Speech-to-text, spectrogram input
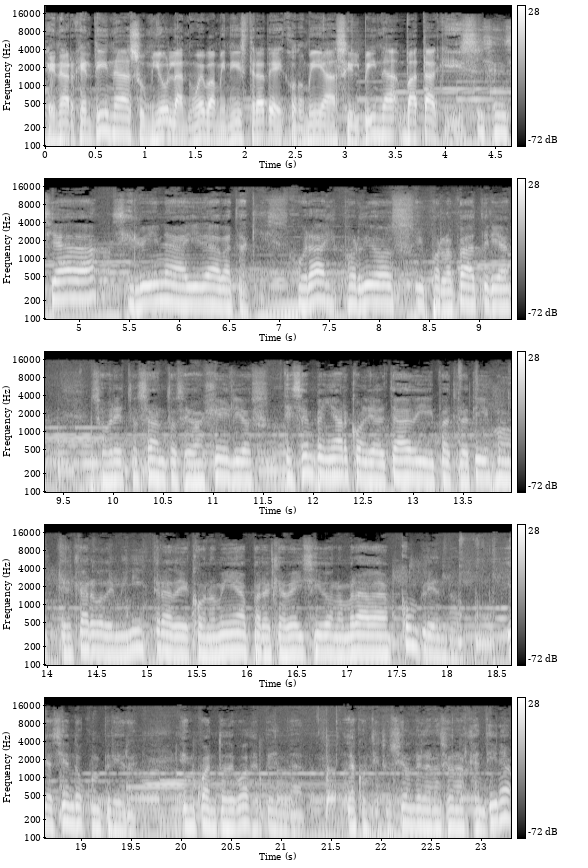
En Argentina asumió la nueva ministra de Economía Silvina Batakis. Licenciada Silvina Aida Batakis, juráis por Dios y por la patria sobre estos santos evangelios, desempeñar con lealtad y patriotismo el cargo de ministra de Economía para el que habéis sido nombrada, cumpliendo y haciendo cumplir, en cuanto de vos dependa, la Constitución de la Nación Argentina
